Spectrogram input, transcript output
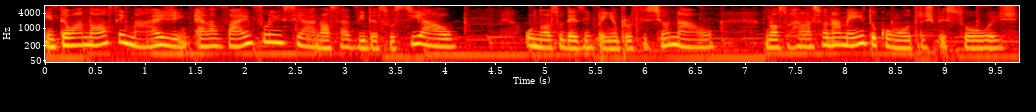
Então a nossa imagem, ela vai influenciar a nossa vida social, o nosso desempenho profissional, nosso relacionamento com outras pessoas.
